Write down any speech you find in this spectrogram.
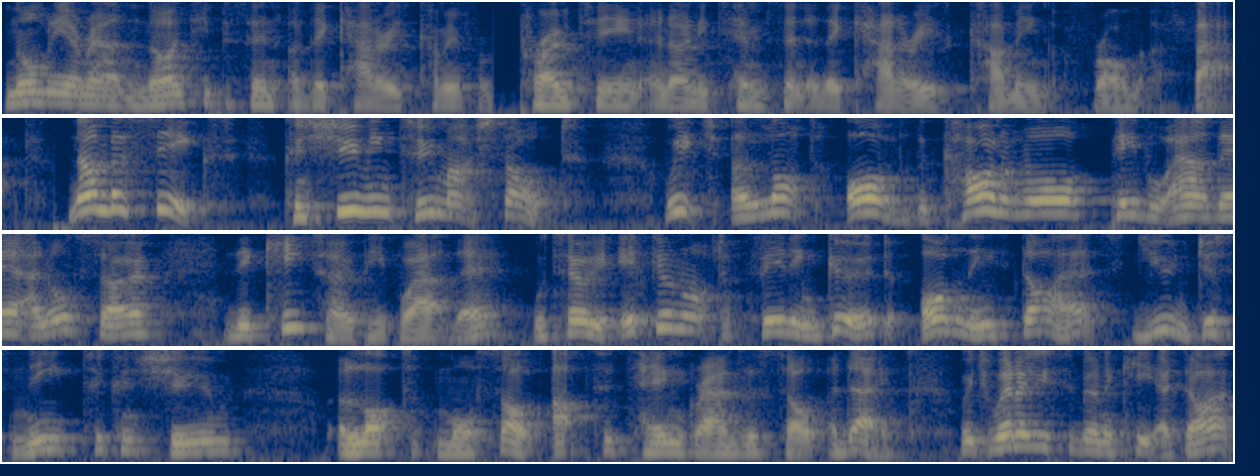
normally around 90% of their calories coming from protein and only 10% of their calories coming from fat. Number 6, consuming too much salt, which a lot of the carnivore people out there and also the keto people out there will tell you if you're not feeling good on these diets, you just need to consume a lot more salt, up to 10 grams of salt a day. Which, when I used to be on a keto diet,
